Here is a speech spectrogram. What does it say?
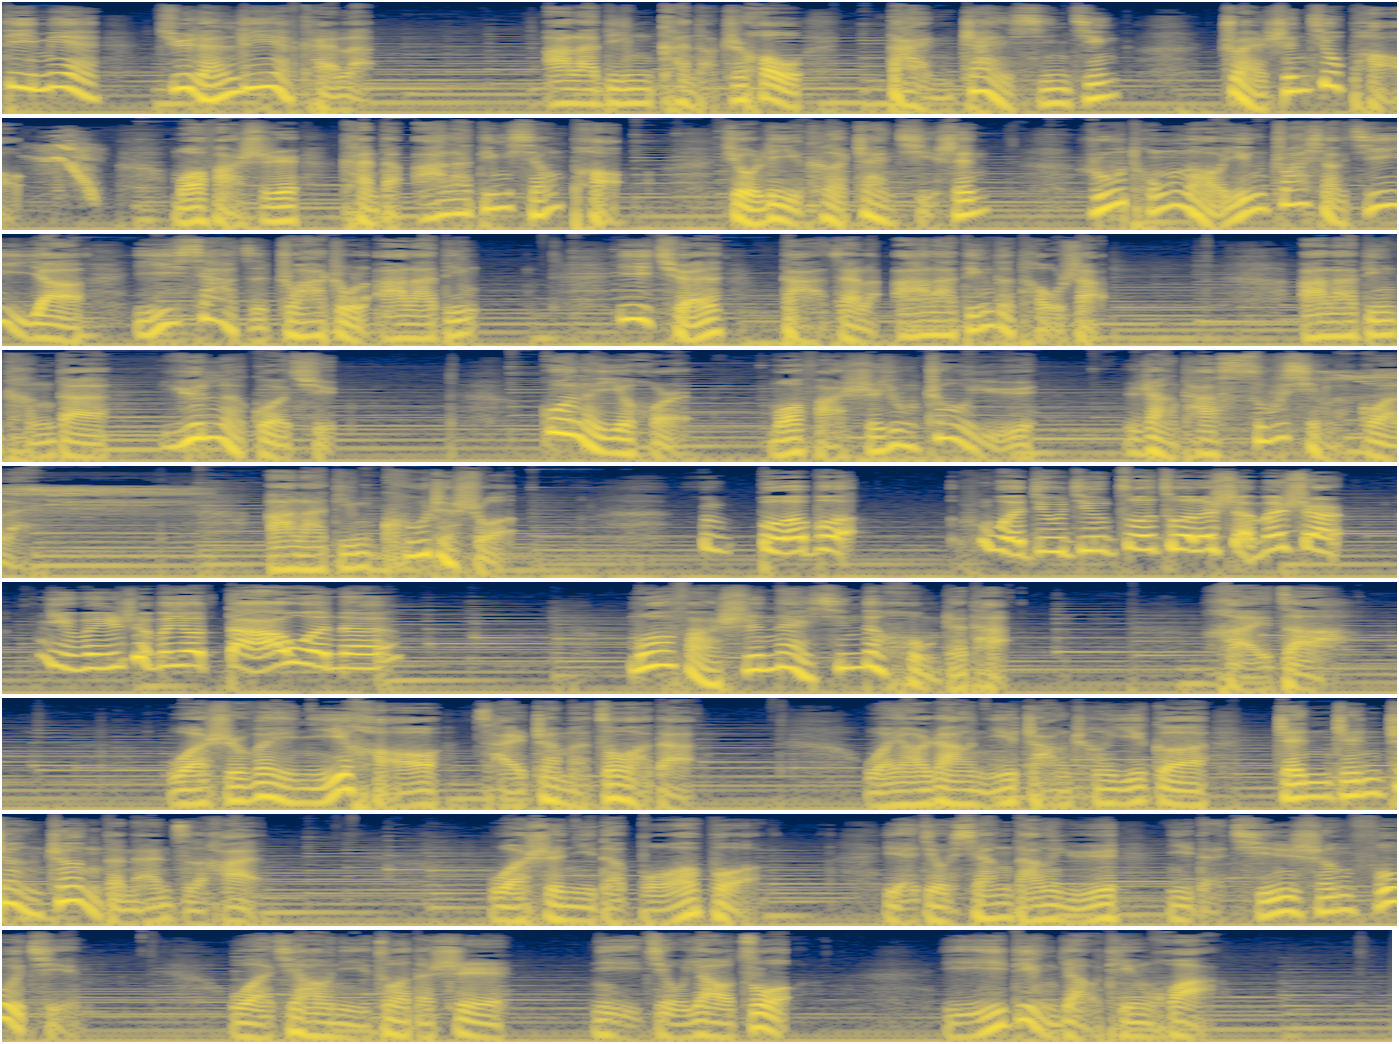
地面居然裂开了。阿拉丁看到之后，胆战心惊，转身就跑。魔法师看到阿拉丁想跑，就立刻站起身，如同老鹰抓小鸡一样，一下子抓住了阿拉丁，一拳打在了阿拉丁的头上。阿拉丁疼得。晕了过去。过了一会儿，魔法师用咒语让他苏醒了过来。阿拉丁哭着说：“伯伯，我究竟做错了什么事儿？你为什么要打我呢？”魔法师耐心的哄着他：“孩子，我是为你好才这么做的。我要让你长成一个真真正正的男子汉。”我是你的伯伯，也就相当于你的亲生父亲。我叫你做的事，你就要做，一定要听话。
